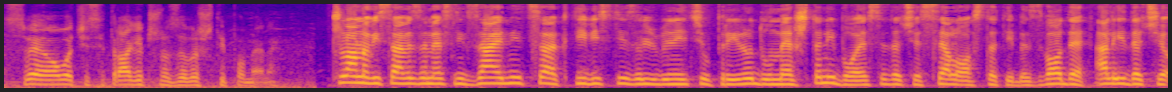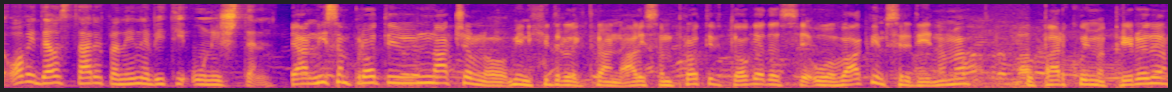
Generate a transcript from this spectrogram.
sve ovo će se tragično završiti po mene. Članovi Saveza mesnih zajednica, aktivisti za ljubljenici u prirodu, meštani boje se da će selo ostati bez vode, ali i da će ovaj deo stare planine biti uništen. Ja nisam protiv načelno mini hidroelektrana, ali sam protiv toga da se u ovakvim sredinama, u parkovima priroda,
